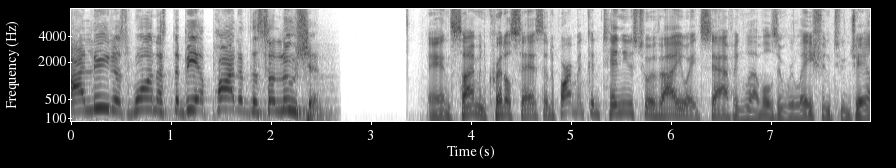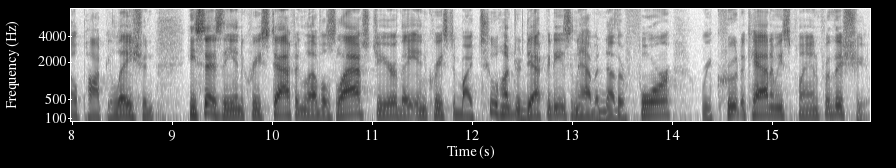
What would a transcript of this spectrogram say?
our leaders want us to be a part of the solution. And Simon Crittle says the department continues to evaluate staffing levels in relation to jail population. He says the increased staffing levels last year, they increased it by 200 deputies and have another four recruit academies planned for this year.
